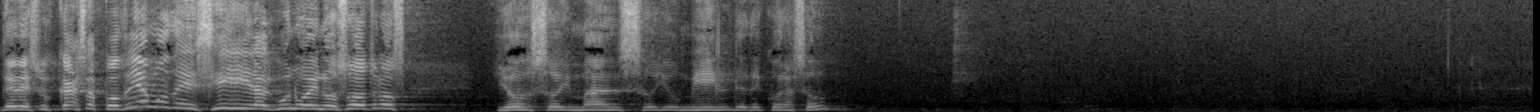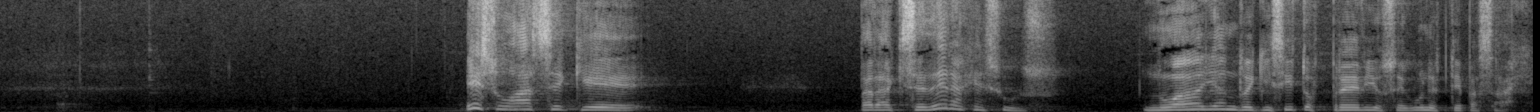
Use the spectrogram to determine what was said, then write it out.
desde sus casas, podríamos decir alguno de nosotros, yo soy manso y humilde de corazón? Eso hace que para acceder a Jesús no hayan requisitos previos según este pasaje.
